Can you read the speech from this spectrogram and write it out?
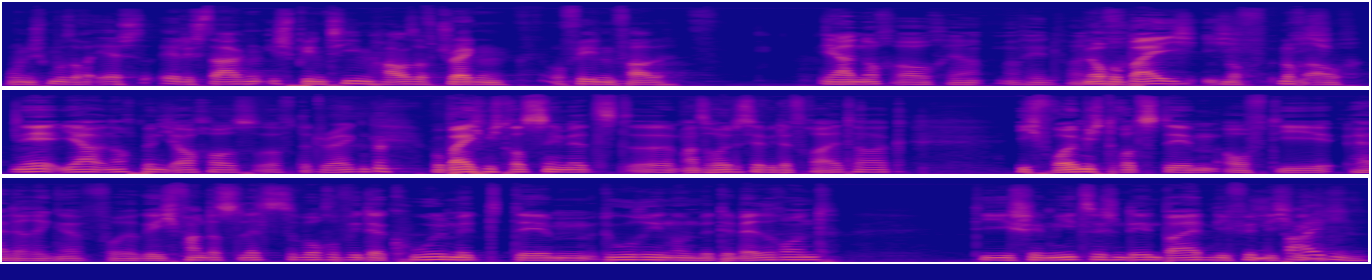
Und ich muss auch ehrlich sagen, ich bin Team House of Dragon, auf jeden Fall. Ja, noch auch, ja, auf jeden Fall. Noch? Wobei ich, ich noch noch ich, auch. Nee, ja, noch bin ich auch House of the Dragon. Wobei ich mich trotzdem jetzt, äh, also heute ist ja wieder Freitag, ich freue mich trotzdem auf die Herr der Ringe-Folge. Ich fand das letzte Woche wieder cool mit dem Durin und mit dem Elrond. Die Chemie zwischen den beiden, die finde ich wirklich- beiden,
